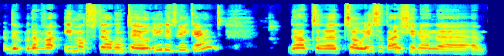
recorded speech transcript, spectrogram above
de- iemand vertelde een theorie dit weekend. Dat het zo is dat als je een.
